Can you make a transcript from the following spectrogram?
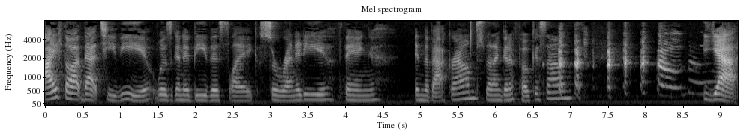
i thought that tv was gonna be this like serenity thing in the background that i'm gonna focus on. Oh, yeah,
